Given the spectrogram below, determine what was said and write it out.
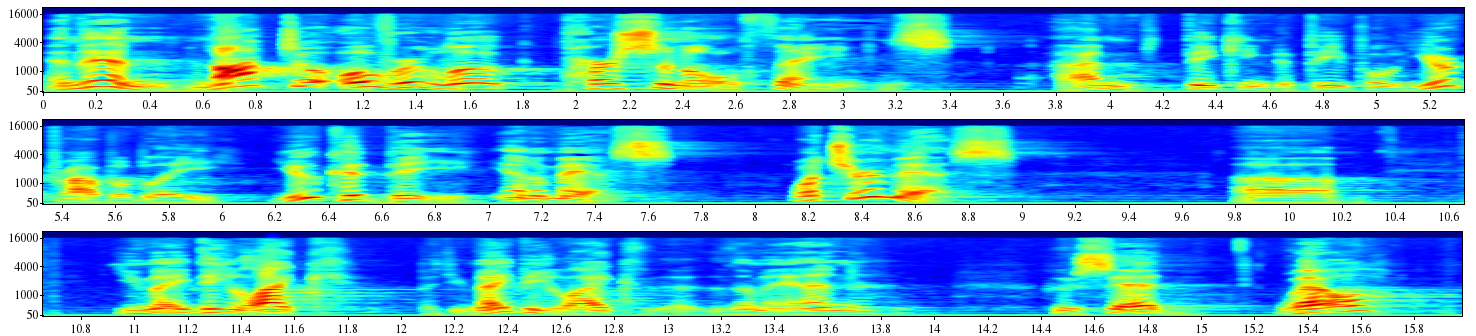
And then, not to overlook personal things. I'm speaking to people, you're probably, you could be in a mess. What's your mess? Uh, you may be like, but you may be like the man who said, Well,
